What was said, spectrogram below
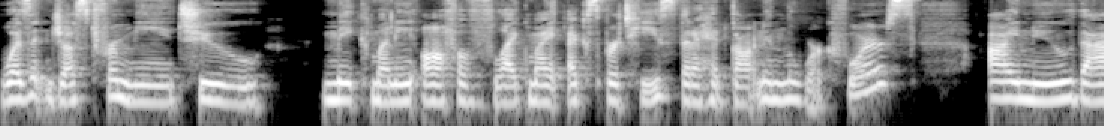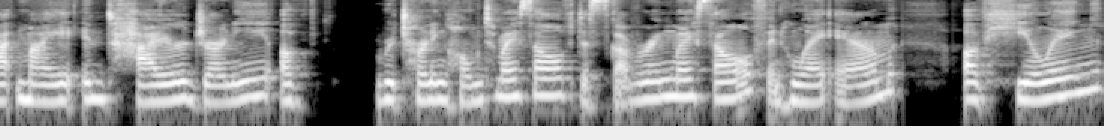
wasn't just for me to make money off of like my expertise that I had gotten in the workforce. I knew that my entire journey of returning home to myself, discovering myself and who I am, of healing,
